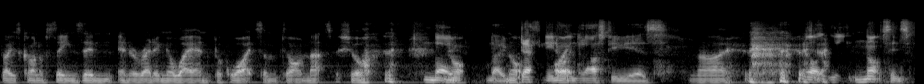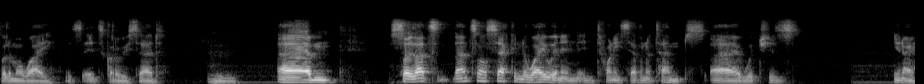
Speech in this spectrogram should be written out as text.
those kind of scenes in in a Reading away end for quite some time. That's for sure. No, not, no, not definitely quite. not in the last few years. No, not, not, since Fulham away. It's it's got to be said. Mm. Um, so that's that's our second away win in, in 27 attempts, uh, which is, you know,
